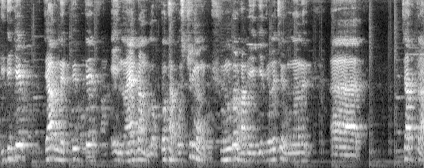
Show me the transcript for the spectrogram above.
দিদিকে যার নেতৃত্বে এই নয়াগ্রাম ব্লক তথা পশ্চিমবঙ্গ সুন্দরভাবে এগিয়ে চলেছে উন্নয়নের যাত্রা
